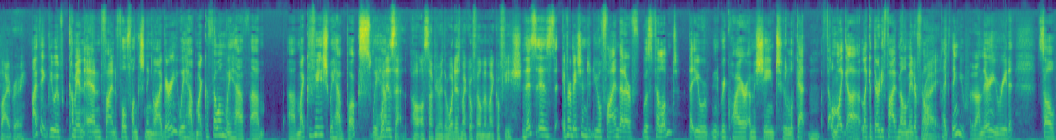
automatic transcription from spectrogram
library? I think you would come in and find a full functioning library. We have microfilm, we have um, uh, microfiche, we have books. We have What is that? I'll, I'll stop you right there. What is microfilm and microfiche? This is information that you'll find that are was filmed that you re- require a machine to look at a film like uh, like a 35 millimeter film Right. type thing. You put it on there, you read it. So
